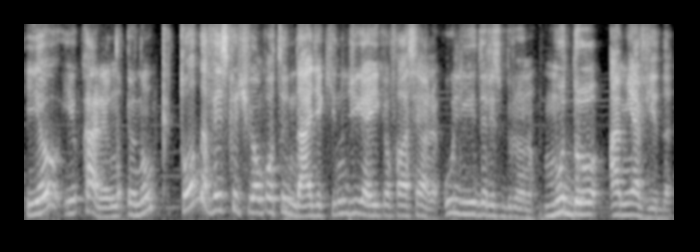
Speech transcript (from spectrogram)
E eu, eu cara, eu, eu não. Toda vez que eu tiver uma oportunidade aqui, não diga aí que eu falo assim: olha, o Líderes, Bruno, mudou a minha vida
